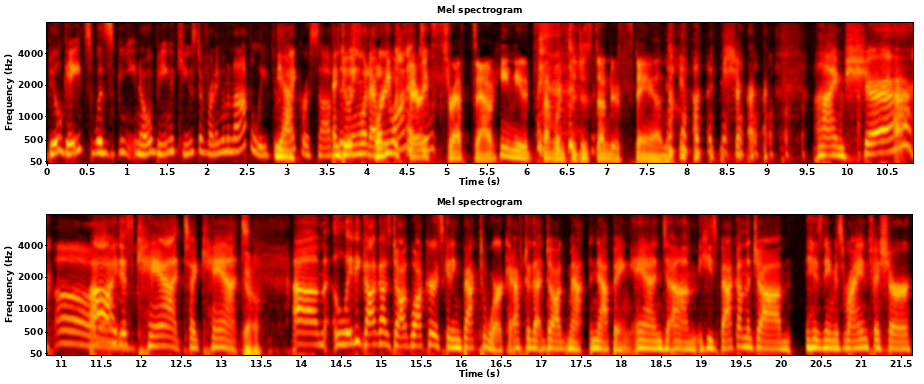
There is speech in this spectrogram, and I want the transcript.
Bill Gates was, you know, being accused of running a monopoly through Yeah. Microsoft and doing whatever well, he, he was wanted. very to. stressed out. He needed someone to just understand. Yeah, I'm sure. I'm sure. Oh. I just can't. I can't. Yeah. Um, Lady Gaga's dog walker is getting back to work after that dog ma- napping, and um, he's back on the job. His name is Ryan Fisher,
